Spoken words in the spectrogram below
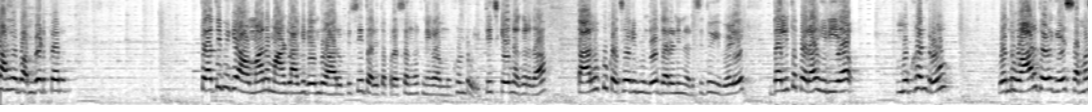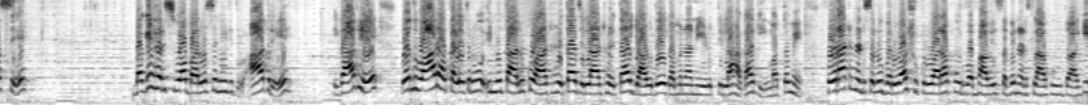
ಸಾಹೇಬ್ ಅಂಬೇಡ್ಕರ್ ಪ್ರತಿಮೆಗೆ ಅವಮಾನ ಮಾಡಲಾಗಿದೆ ಎಂದು ಆರೋಪಿಸಿ ದಲಿತ ಪರ ಸಂಘಟನೆಗಳ ಮುಖಂಡರು ಇತ್ತೀಚೆಗೆ ನಗರದ ತಾಲೂಕು ಕಚೇರಿ ಮುಂದೆ ಧರಣಿ ನಡೆಸಿದ್ದು ಈ ವೇಳೆ ದಲಿತ ಪರ ಹಿರಿಯ ಮುಖಂಡರು ಒಂದು ವಾರದೊಳಗೆ ಸಮಸ್ಯೆ ಬಗೆಹರಿಸುವ ಭರವಸೆ ನೀಡಿದರು. ಆದರೆ ಈಗಾಗಲೇ ಒಂದು ವಾರ ಕಳೆದರೂ ಇನ್ನು ತಾಲೂಕು ಆಡಳಿತ, ಜಿಲ್ಲಾಡಳಿತ ಯಾವುದೇ ಗಮನ ನೀಡುತ್ತಿಲ್ಲ. ಹಾಗಾಗಿ ಮತ್ತೊಮ್ಮೆ ಹೋರಾಟ ನಡೆಸಲು ಬರುವ ಶುಕ್ರವಾರ ಪೂರ್ವಭಾವಿ ಸಭೆ ನಡೆಸಲಾಗುವುದಾಗಿ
